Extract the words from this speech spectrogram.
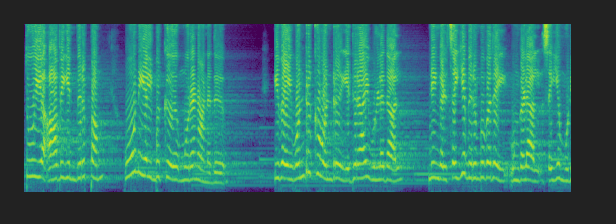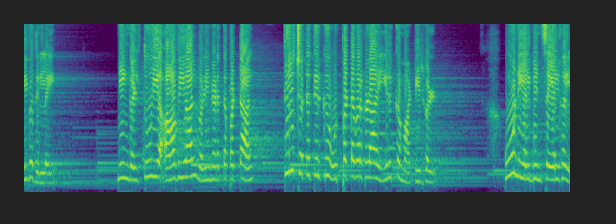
தூய ஆவியின் விருப்பம் ஊனியல்புக்கு முரணானது. இவை ஒன்றுக்கு ஒன்று எதிராய் உள்ளதால் நீங்கள் செய்ய விரும்புவதை உங்களால் செய்ய முடிவதில்லை. நீங்கள் தூய ஆவியால் வழிநடத்தப்பட்டால் திருச்சட்டத்திற்கு உட்பட்டவர்களாய் இருக்க மாட்டீர்கள். ஊனியல்பின் செயல்கள்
